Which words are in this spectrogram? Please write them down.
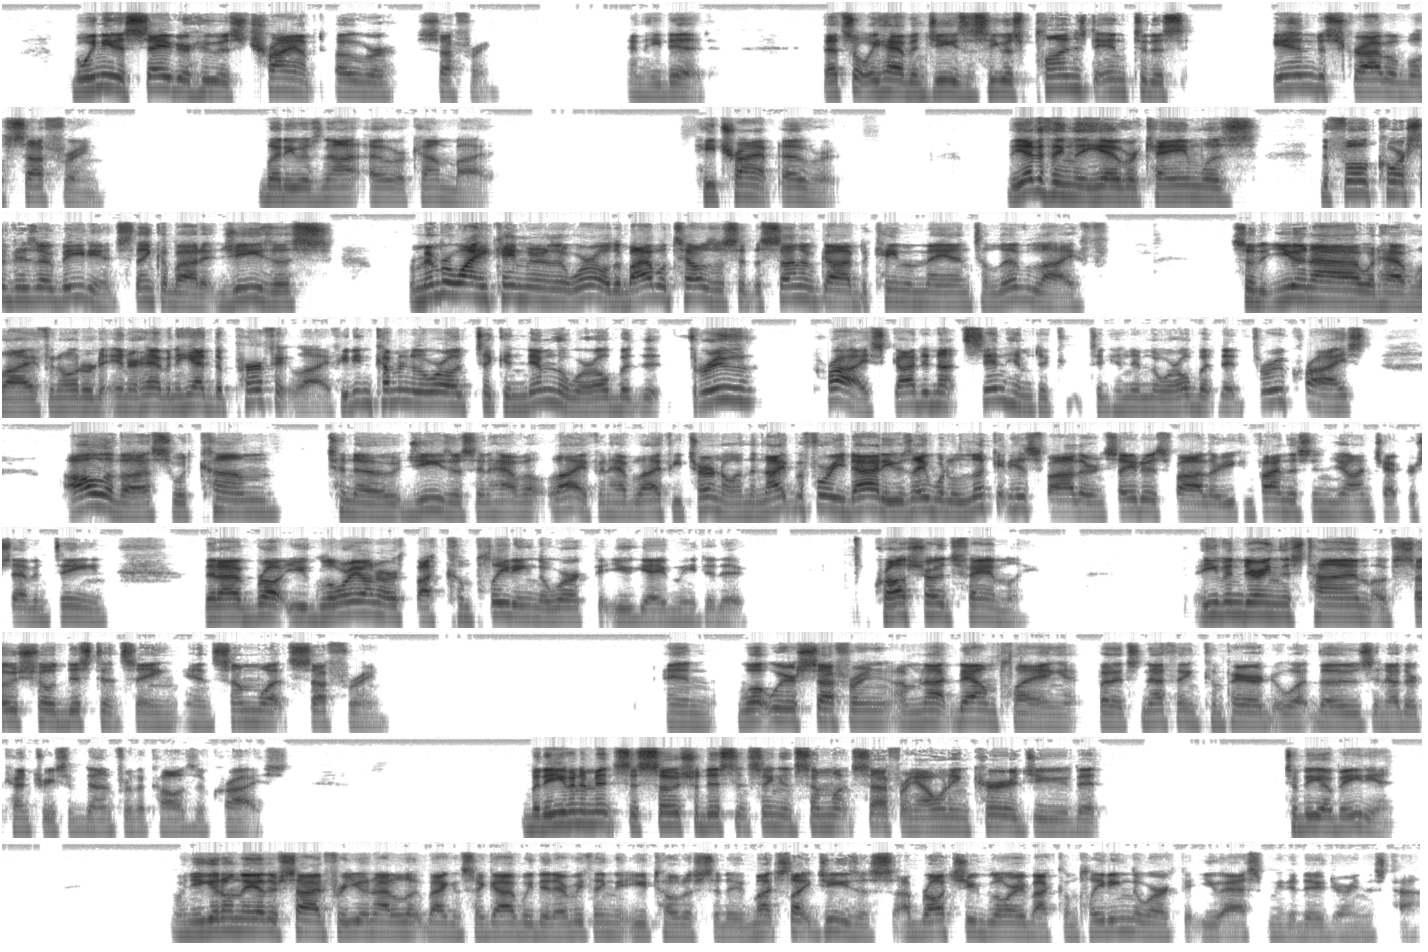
But we need a Savior who has triumphed over suffering. And He did. That's what we have in Jesus. He was plunged into this indescribable suffering, but he was not overcome by it. He triumphed over it. The other thing that he overcame was the full course of his obedience. Think about it. Jesus, remember why he came into the world. The Bible tells us that the Son of God became a man to live life so that you and I would have life in order to enter heaven. He had the perfect life. He didn't come into the world to condemn the world, but that through Christ. God did not send him to, to condemn the world, but that through Christ, all of us would come to know Jesus and have a life and have life eternal. And the night before he died, he was able to look at his father and say to his father, you can find this in John chapter 17, that I've brought you glory on earth by completing the work that you gave me to do. Crossroads family, even during this time of social distancing and somewhat suffering, and what we're suffering, I'm not downplaying it, but it's nothing compared to what those in other countries have done for the cause of Christ. But even amidst the social distancing and somewhat suffering, I want to encourage you that to be obedient. When you get on the other side, for you and I to look back and say, God, we did everything that you told us to do. Much like Jesus, I brought you glory by completing the work that you asked me to do during this time.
